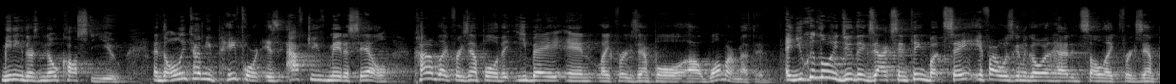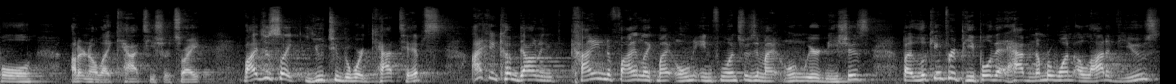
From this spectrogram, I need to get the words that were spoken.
meaning there's no cost to you. And the only time you pay for it is after you've made a sale, kind of like, for example, the eBay and, like, for example, uh, Walmart method. And you could literally do the exact same thing, but say if I was gonna go ahead and sell, like, for example, I don't know, like cat t shirts, right? If I just like YouTube the word cat tips, I could come down and kind of find like my own influencers in my own weird niches by looking for people that have number one, a lot of views,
